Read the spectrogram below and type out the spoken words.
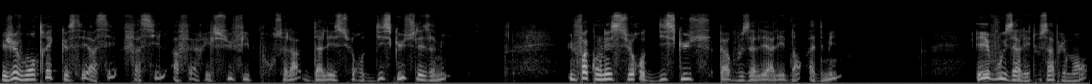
Et je vais vous montrer que c'est assez facile à faire. Il suffit pour cela d'aller sur Discus, les amis. Une fois qu'on est sur Discus, ben, vous allez aller dans Admin. Et vous allez tout simplement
